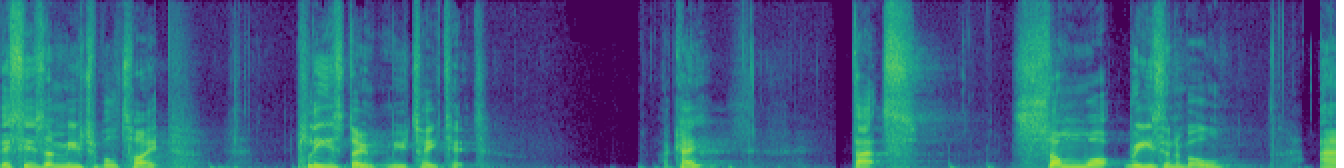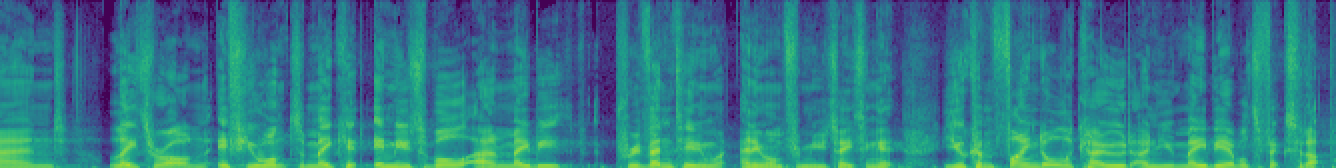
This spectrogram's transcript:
this is a mutable type. Please don't mutate it. Okay? That's somewhat reasonable. And later on, if you want to make it immutable and maybe preventing anyone from mutating it, you can find all the code and you may be able to fix it up.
